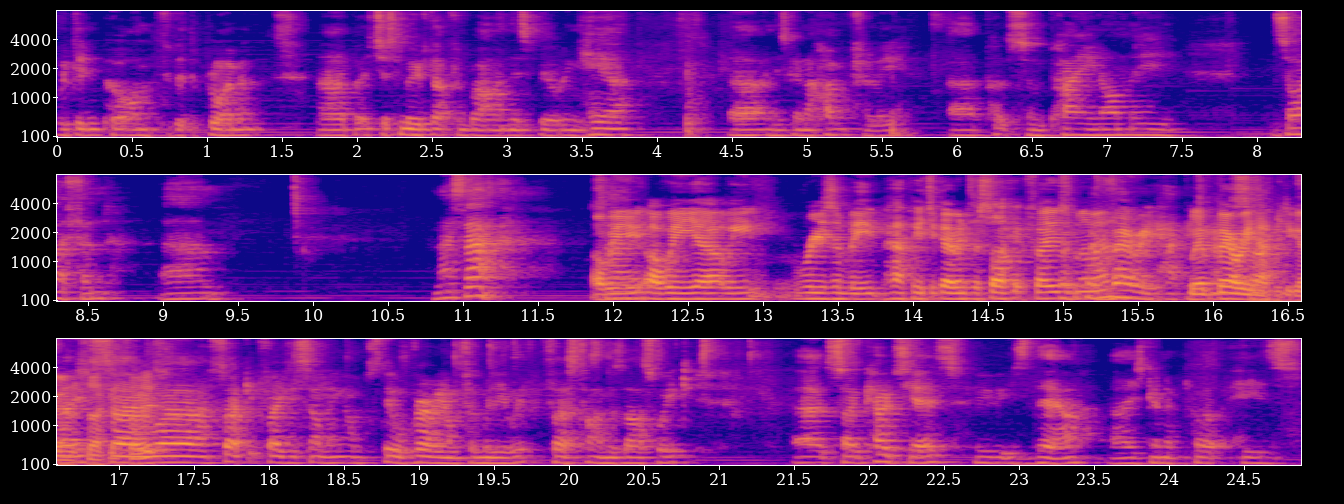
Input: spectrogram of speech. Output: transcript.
we didn't put on for the deployment, uh, but it's just moved up from behind this building here, uh, and going to hopefully uh, put some pain on the Xiphon. Um, and that's that. Are So- we are we uh, are we reasonably happy to go into psychic phase, We're, we're very happy. We're to very happy to go into psychic so, phase. Uh, psychic phase is something I'm still very unfamiliar with. First time was last week. Uh, so Coteaz, who is there, uh, is going to put his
